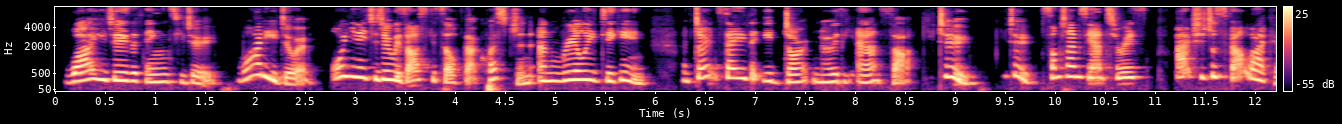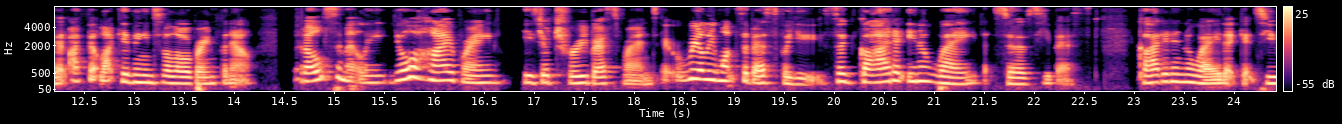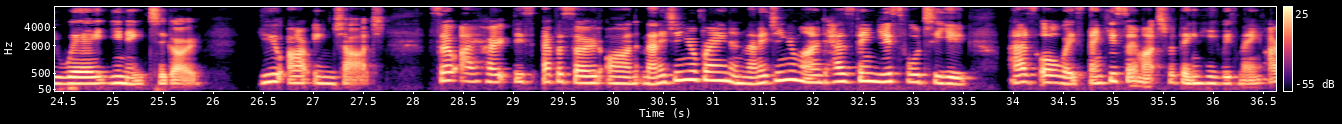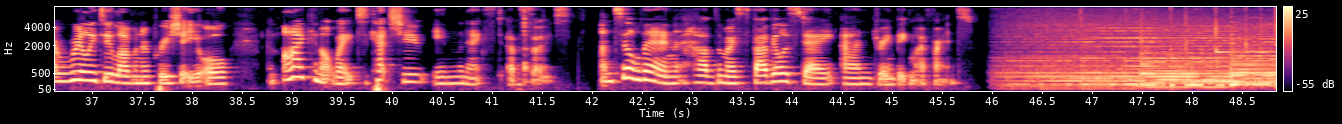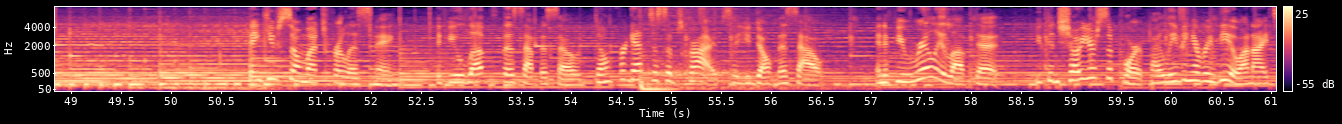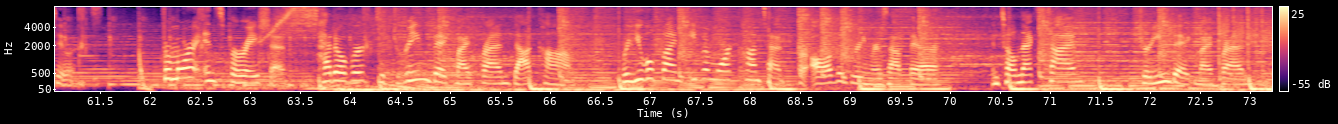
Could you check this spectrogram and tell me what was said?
why you do the things you do. Why do you do it? All you need to do is ask yourself that question and really dig in. And don't say that you don't know the answer. You do. You do. Sometimes the answer is, I actually just felt like it. I felt like giving into the lower brain for now. But ultimately, your higher brain is your true best friend. It really wants the best for you. So guide it in a way that serves you best. Guide it in a way that gets you where you need to go. You are in charge. So I hope this episode on managing your brain and managing your mind has been useful to you. As always, thank you so much for being here with me. I really do love and appreciate you all. and I cannot wait to catch you in the next episode. Until then, have the most fabulous day and dream big, my friend. Thank you so much for listening. If you loved this episode, don't forget to subscribe so you don't miss out. And if you really loved it, you can show your support by leaving a review on iTunes. For more inspiration, head over to dreambigmyfriend.com, where you will find even more content for all the dreamers out there. Until next time, dream big, my friend.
